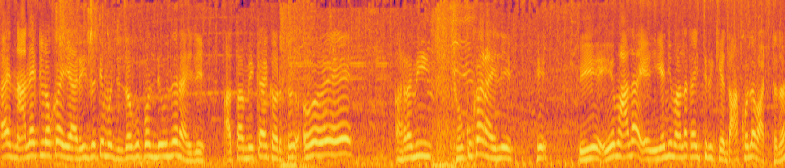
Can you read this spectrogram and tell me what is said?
काय नालायक लोक यार इज्जतीमध्ये जगू पण देऊ राहिले. आता मी काय करतो अरे मी ठोकू का राहिले? हे हे मला यांनी मला काहीतरी के दाखवलं वाटतं ना?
